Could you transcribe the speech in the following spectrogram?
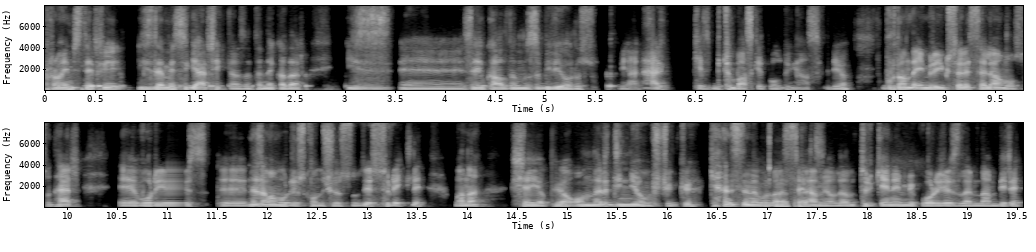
Prime Steph'i izlemesi gerçekten zaten ne kadar iz, e, zevk aldığımızı biliyoruz. Yani herkes, bütün basketbol dünyası biliyor. Buradan da Emre Yüksel'e selam olsun. Her e, Warriors, e, ne zaman Warriors konuşuyorsunuz diye sürekli bana şey yapıyor. Onları dinliyormuş çünkü. Kendisine buradan evet, selam evet. yolluyorum. Türkiye'nin en büyük Warriors'larından biri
